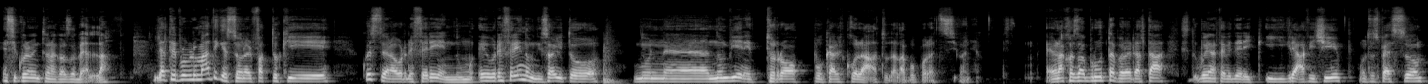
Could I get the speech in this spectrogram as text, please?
è sicuramente una cosa bella. Le altre problematiche sono il fatto che questo era un referendum e un referendum di solito non, eh, non, viene troppo calcolato dalla popolazione. È una cosa brutta, però in realtà se voi andate a vedere i, i grafici, molto spesso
